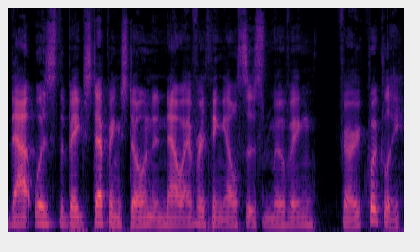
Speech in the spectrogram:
That was the big stepping stone, and now everything else is moving very quickly.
